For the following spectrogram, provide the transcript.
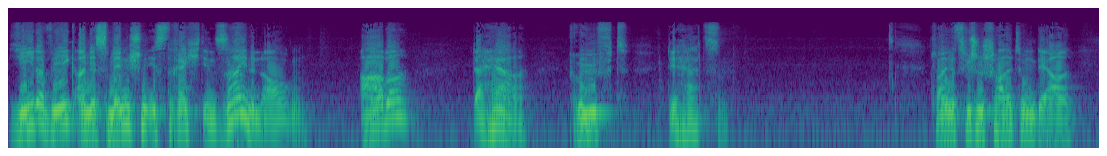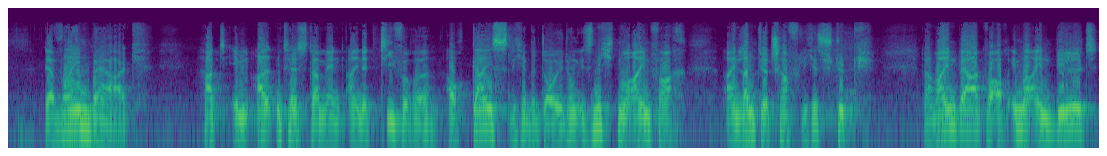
jeder Weg eines Menschen ist recht in seinen Augen, aber der Herr prüft die Herzen. Kleine Zwischenschaltung, der, der Weinberg hat im Alten Testament eine tiefere, auch geistliche Bedeutung, ist nicht nur einfach ein landwirtschaftliches Stück. Der Weinberg war auch immer ein Bild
